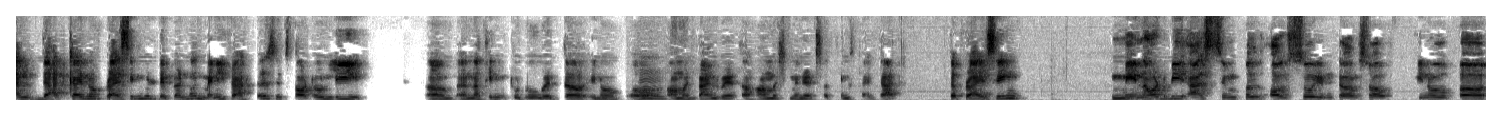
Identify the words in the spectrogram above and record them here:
and that kind of pricing will depend on many factors. It's not only um, uh, nothing to do with the you know uh, mm. how much bandwidth or how much minutes or things like that. The pricing may not be as simple also in terms of you know uh,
